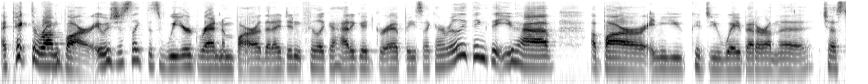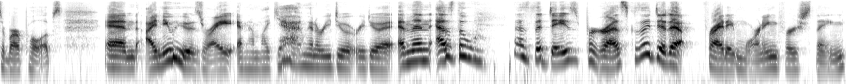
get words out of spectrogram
I picked the wrong bar. It was just like this weird random bar that I didn't feel like I had a good grip. He's like, I really think that you have a bar and you could do way better on the chest to bar pull ups. And I knew he was right. And I'm like, yeah, I'm gonna redo it, redo it. And then as the as the days progressed, because I did it Friday morning first thing,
